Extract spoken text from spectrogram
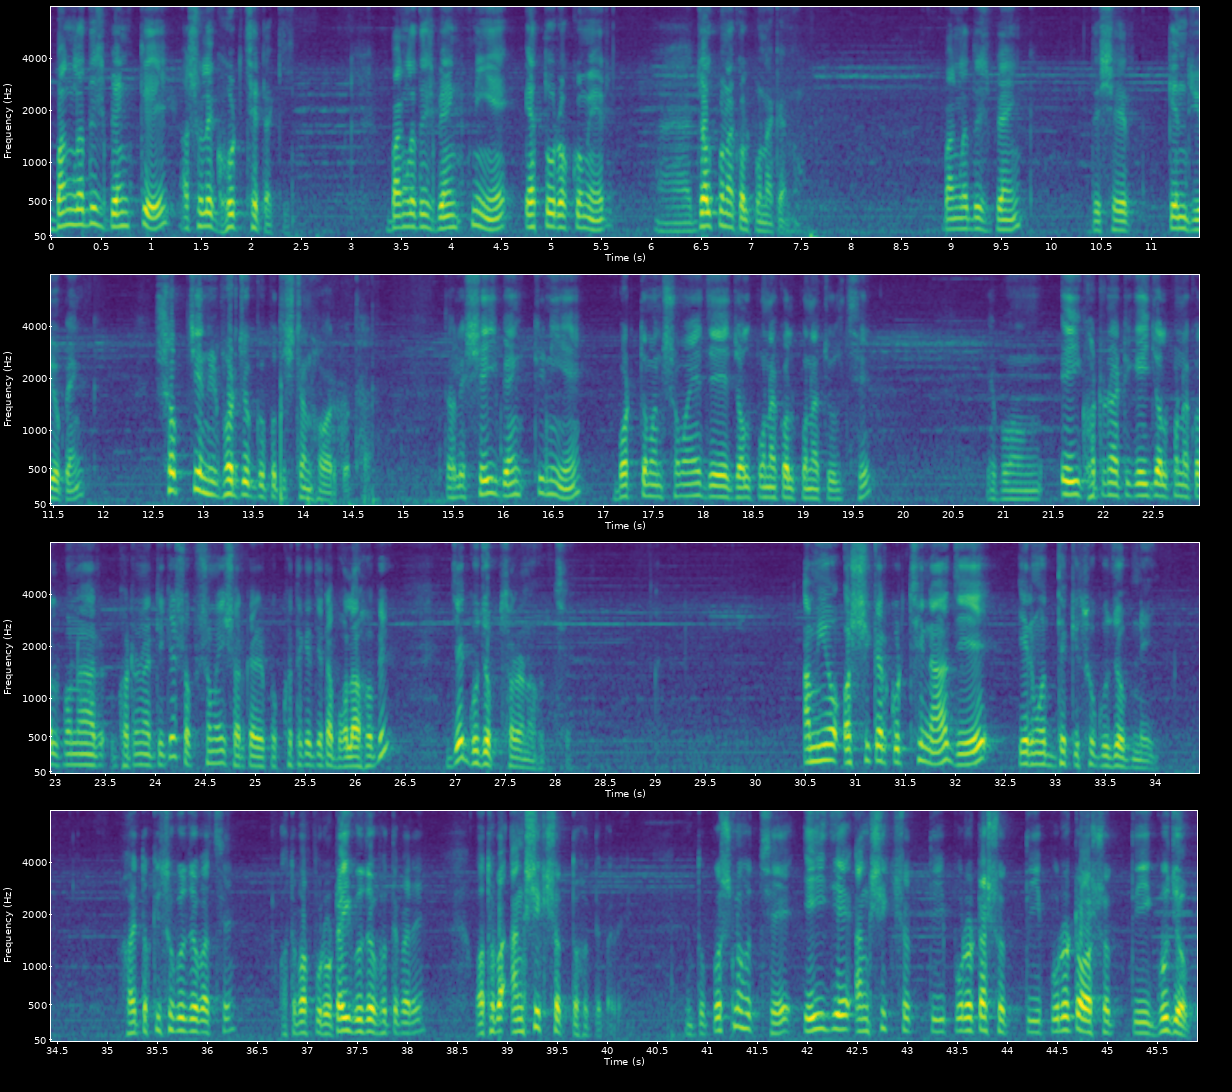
বাংলাদেশ ব্যাংকে আসলে ঘটছেটা কি? বাংলাদেশ ব্যাংক নিয়ে এত রকমের জল্পনা কল্পনা কেন? বাংলাদেশ ব্যাংক দেশের কেন্দ্রীয় ব্যাংক সবচেয়ে নির্ভরযোগ্য প্রতিষ্ঠান হওয়ার কথা। তাহলে সেই ব্যাংকটি নিয়ে বর্তমান সময়ে যে জল্পনা কল্পনা চলছে এবং এই ঘটনাটিকে, এই জল্পনা কল্পনার ঘটনাটিকে সবসময় সরকারের পক্ষ থেকে যেটা বলা হবে যে গুজব ছড়ানো হচ্ছে। আমিও অস্বীকার করছি না যে এর মধ্যে কিছু গুজব নেই। হয়তো কিছু গুজব আছে, অথবা পুরোটাই গুজব হতে পারে, অথবা আংশিক সত্য হতে পারে। কিন্তু প্রশ্ন হচ্ছে, এই যে আংশিক সত্যি, পুরোটা সত্যি, পুরোটা অসত্যি, গুজব,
